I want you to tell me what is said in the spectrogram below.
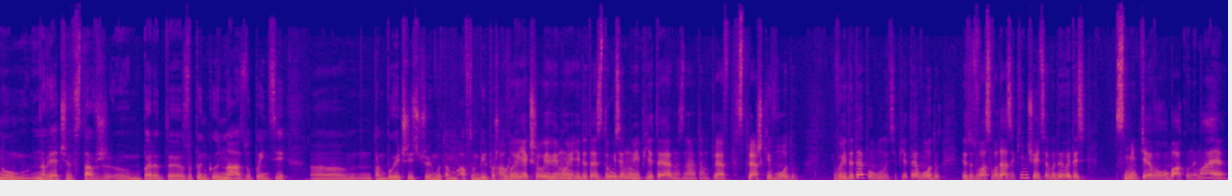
ну, навряд чи встав перед е, зупинкою на зупинці, е, там боячись, що йому там автомобіль А ви, якщо уявімо, йдете з друзями і п'єте, не знаю, там пля... з пляшки воду. Ви йдете по вулиці, п'єте воду, і тут у вас вода закінчується, ви дивитесь, сміттєвого баку немає.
